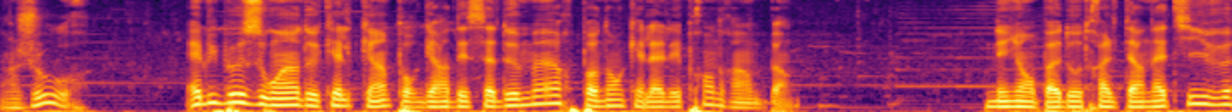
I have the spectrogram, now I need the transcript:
Un jour, elle eut besoin de quelqu'un pour garder sa demeure pendant qu'elle allait prendre un bain. N'ayant pas d'autre alternative,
